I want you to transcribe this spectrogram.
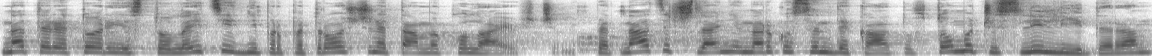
на території столиці Дніпропетровщини та Миколаївщини. 15 членів наркосиндикату, в тому числі лідера,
